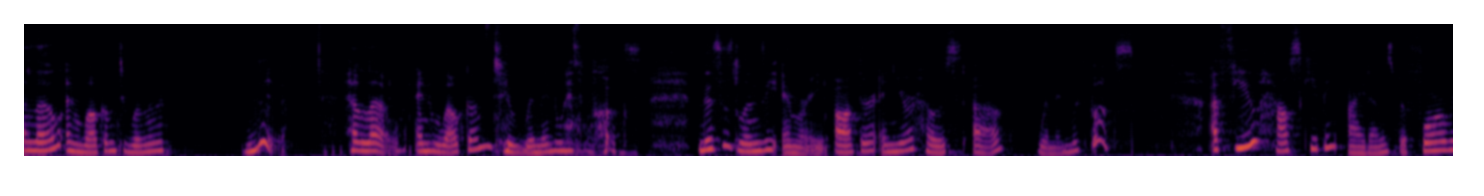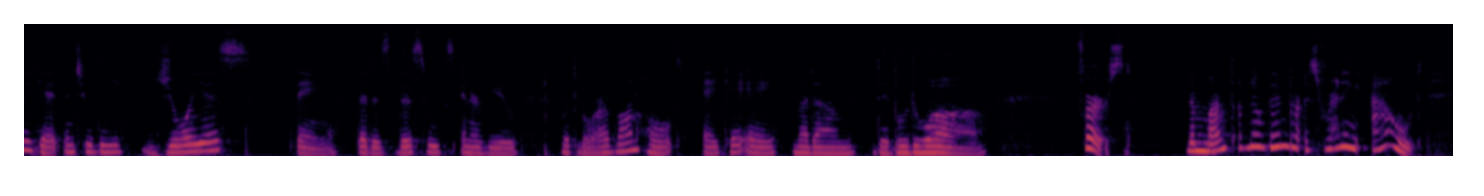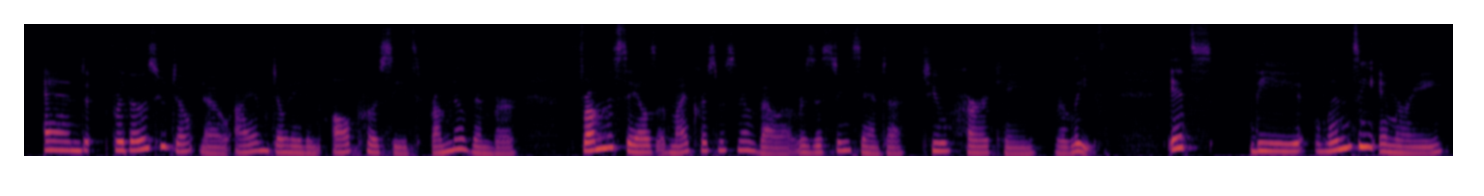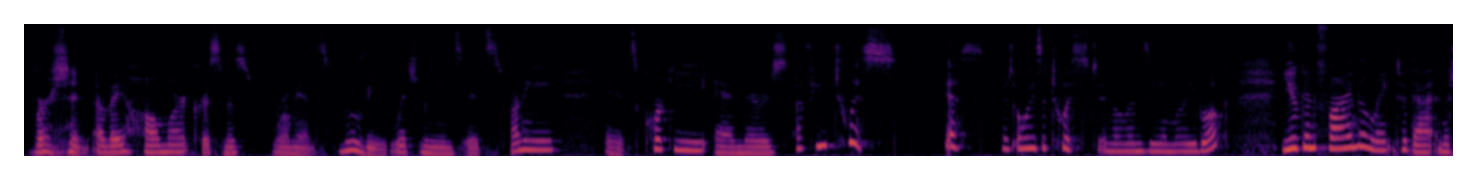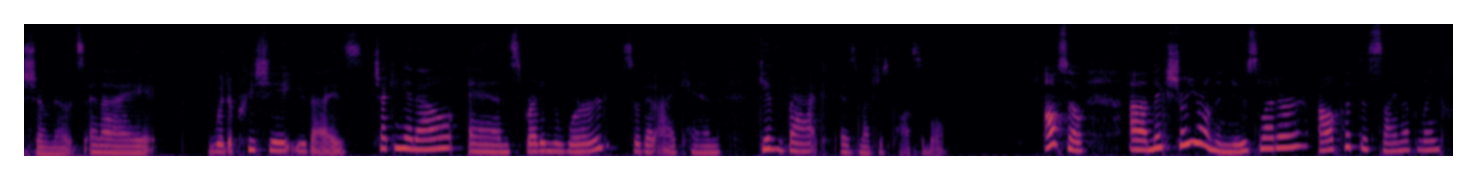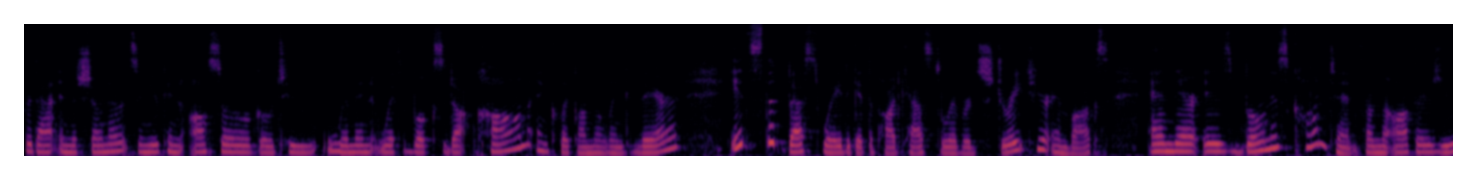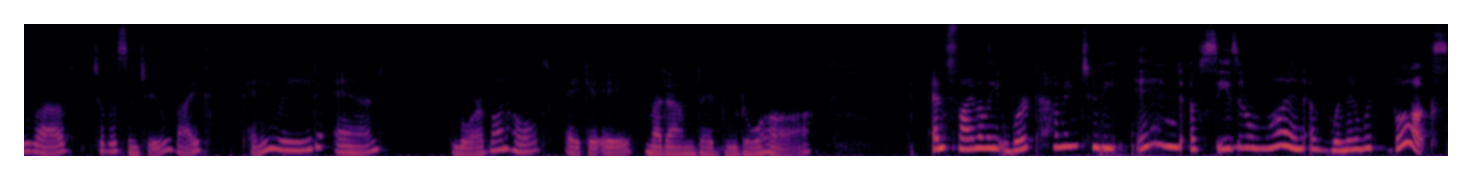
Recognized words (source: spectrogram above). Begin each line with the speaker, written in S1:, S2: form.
S1: Hello and welcome to Women with. Hello and welcome to Women with Books. This is Lindsay Emery, author and your host of Women with Books. A few housekeeping items before we get into the joyous thing that is this week's interview with Laura Von Holt, aka Madame de Boudoir. First, the month of November is running out. And for those who don't know, I am donating all proceeds from November from the sales of my Christmas novella, Resisting Santa, to hurricane relief. It's the Lindsay Emery version of a Hallmark Christmas romance movie, which means it's funny, it's quirky, and there's a few twists. Yes, there's always a twist in a Lindsay Emery book. You can find the link to that in the show notes, and I would appreciate you guys checking it out and spreading the word so that I can give back as much as possible. Also, uh, make sure you're on the newsletter. I'll put the sign up link for that in the show notes, and you can also go to womenwithbooks.com and click on the link there. It's the best way to get the podcast delivered straight to your inbox, and there is bonus content from the authors you love to listen to, like Penny Reid and Laura Von Holt, aka Madame de Boudoir. And finally, we're coming to the end of season one of Women with Books.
